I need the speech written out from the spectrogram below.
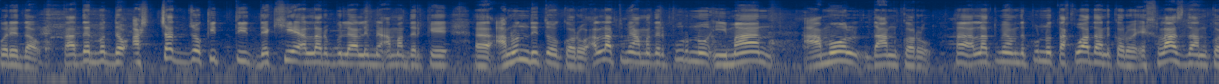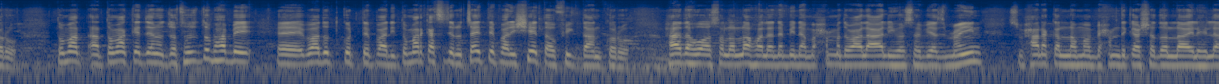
করে দাও। তাদের মধ্যে আশ্চর্য কীর্তি দেখিয়ে আল্লাহ রব্বুল আলমিন আমাদেরকে আনন্দিত করো। আল্লাহ তুমি আমাদের পূর্ণ ইমান আমল দান করো। হ্যাঁ আল্লাহ তুমি আমাদের পূর্ণ তাকুয়া দান করো, এখলাস দান করো। তোমার তোমাকে যেন যথাযথভাবে ইবাদত করতে পারি, তোমার কাছে যেন চাইতে পারি, সে তৌফিক দান করো। হাদাহু সাল্লাহ আলা নবীনা মোহাম্মদ আলা আলী ওসাবি আজমাইন। সুবহানাকাল্লাহুম্মা বিহামদিকা আশহাদু আল্লা ইলাহা ইল্লা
